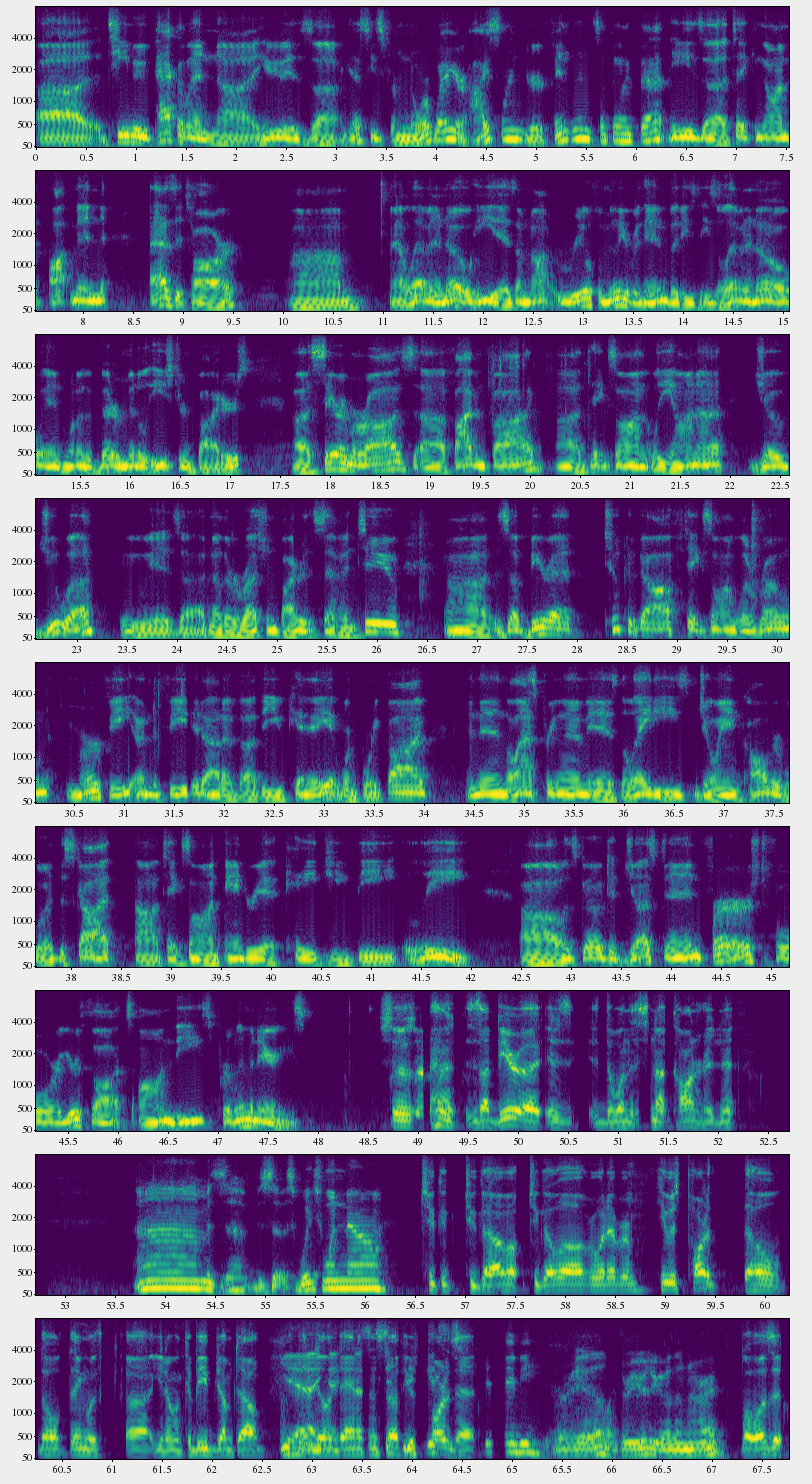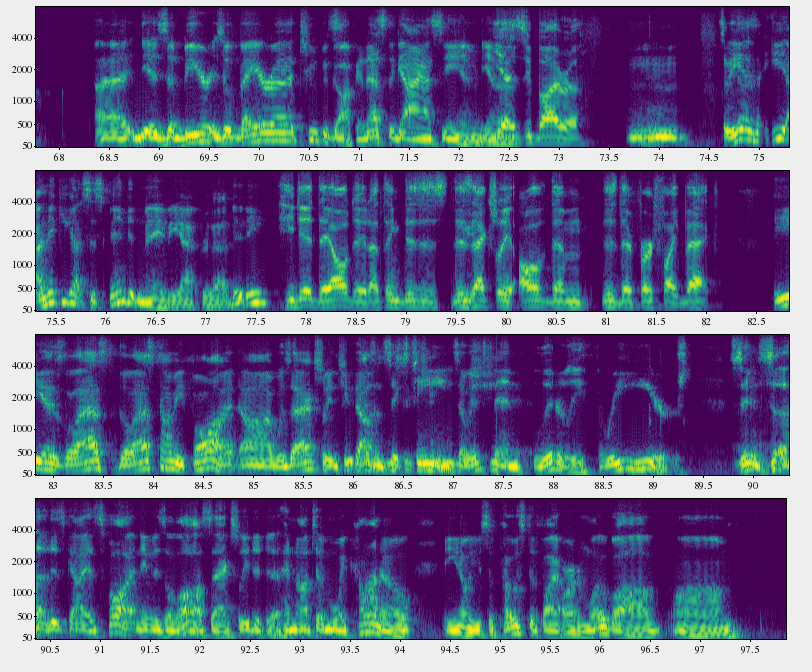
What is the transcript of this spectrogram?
Uh, Teemu Packalén, uh, who is, uh, I guess he's from Norway or Iceland or Finland, something like that. He's uh, taking on Ottman Azaitar. Um, 11 and 0 he is. I'm not real familiar with him, but he's he's 11 and 0 and one of the better Middle Eastern fighters. Uh, Sarah Moras, uh, five and five, uh, takes on Liana Jojua, who is uh, another Russian fighter that's seven and two. Uh, Zubaira Tukhugov takes on Lerone Murphy, undefeated out of uh, the UK at 145. And then the last prelim is the ladies. Joanne Calderwood, the Scot, uh, takes on Andrea KGB Lee. Uh, let's go to Justin first for your thoughts on these preliminaries. So Zubaira is the one that snuck Connor, isn't it? Um, so, so which one now? Tuga Tugava Tugova or whatever. He was part of the whole the whole thing with uh, you know when Khabib jumped out Yeah, and Dillon yeah. Danis and stuff. He was part of that. get Maybe. Yeah, that was like three years ago then, all right? What was it? Uh, yeah, Zabir Zubaira Tukhugov. Yeah, that's the guy I see him. Yeah. Yeah, Zubaira. hmm So he has. He. I think he got suspended maybe after that. Did he? He did. They all did. I think this is this is actually all of them. This is their first fight back. He has last. The last time he fought uh, was actually in 2016. So it's been literally three years since uh, this guy has fought, and it was a loss actually to, to Renato Moicano. You know, he was supposed to fight Artem Lobov um,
